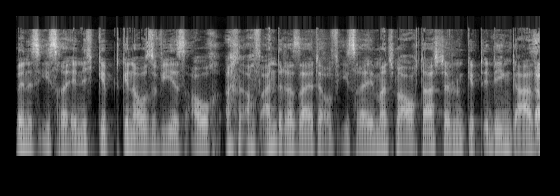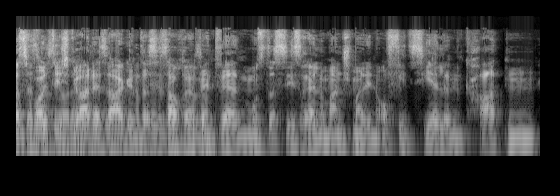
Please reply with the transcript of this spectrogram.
wenn es Israel nicht gibt, genauso wie es auch auf anderer Seite auf Israel manchmal auch Darstellungen gibt, in denen Gaza. Das, das wollte ich gerade sagen, dass es auch erwähnt werden muss, dass Israel manchmal in offiziellen Karten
